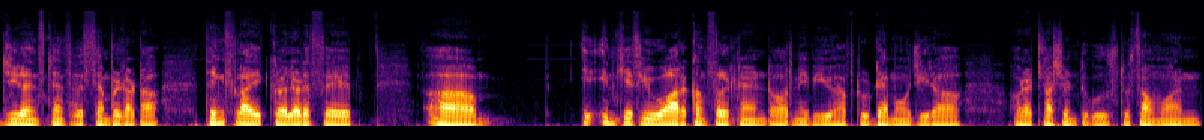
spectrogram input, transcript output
Jira instance with sample data things like uh, let us say um, in case you are a consultant or maybe you have to demo Jira or Atlassian tools to someone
